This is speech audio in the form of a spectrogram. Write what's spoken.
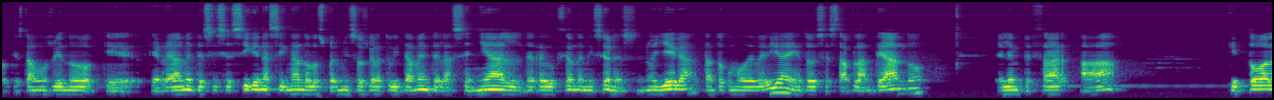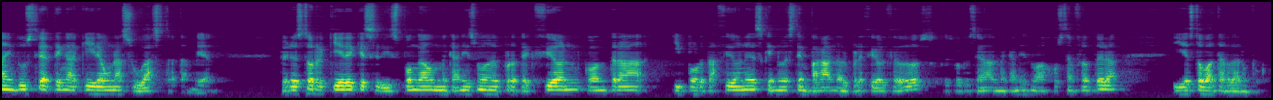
porque estamos viendo que, realmente si se siguen asignando los permisos gratuitamente, la señal de reducción de emisiones no llega tanto como debería y entonces se está planteando el empezar a que toda la industria tenga que ir a una subasta también. Pero esto requiere que se disponga un mecanismo de protección contra importaciones que no estén pagando el precio del CO2, que es lo que se llama el mecanismo de ajuste en frontera, y esto va a tardar un poco.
